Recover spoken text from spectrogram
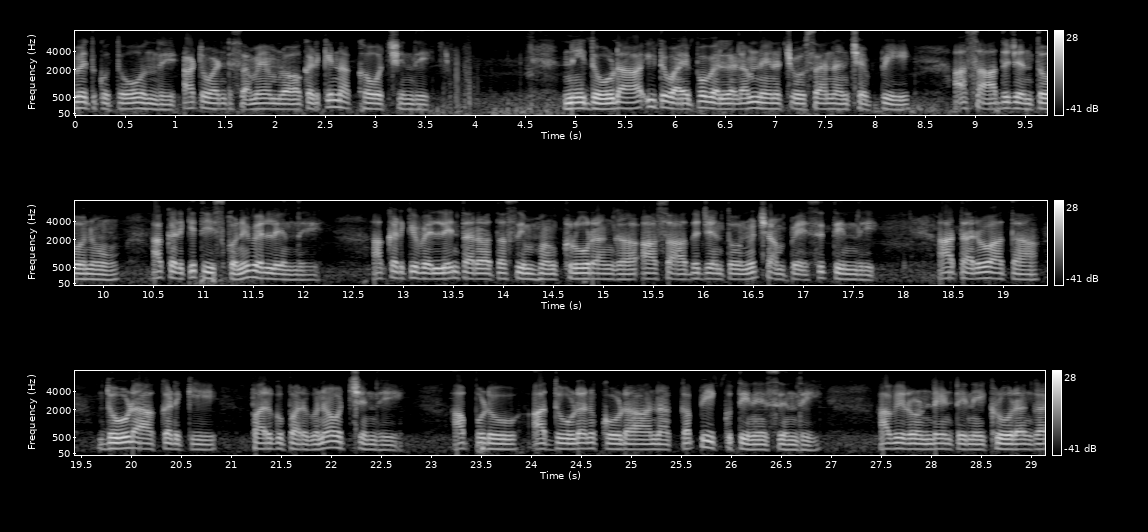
వెతుకుతూ ఉంది. అటువంటి సమయంలో అక్కడికి నక్క వచ్చింది. నీ దూడ ఇటువైపు వెళ్ళడం నేను చూశానని చెప్పి ఆ సాధు జంతువును అక్కడికి తీసుకొని వెళ్ళింది. అక్కడికి వెళ్ళిన తర్వాత సింహం క్రూరంగా ఆ సాధు జంతువును చంపేసి తింది. ఆ తరువాత దూడ అక్కడికి పరుగు పరుగున వచ్చింది. అప్పుడు ఆ దూడను కూడా ఆ నక్క పీక్కు తినేసింది. అవి రెండింటిని క్రూరంగా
